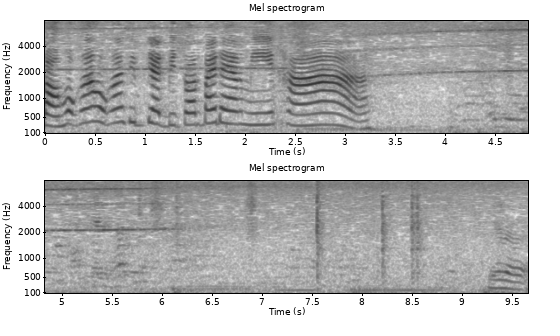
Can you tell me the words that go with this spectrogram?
สองหกห้าหกห้าสิบเจ็ดบิดตอนป้ายแดงมีค่ะ นี่เลย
